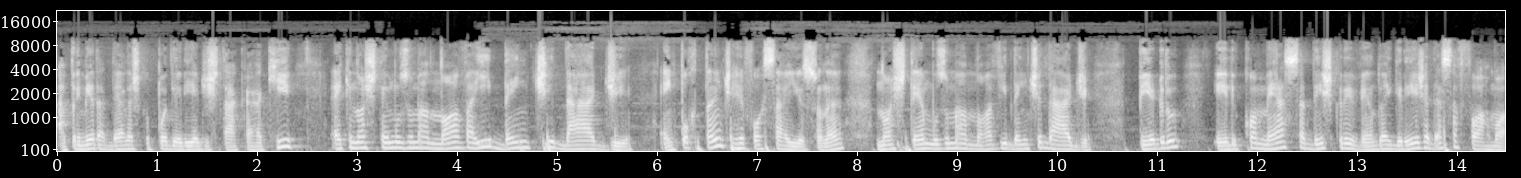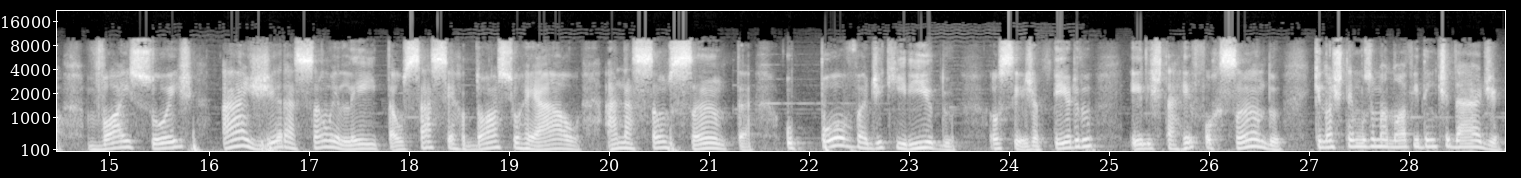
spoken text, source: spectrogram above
A primeira delas que eu poderia destacar aqui é que nós temos uma nova identidade. É importante reforçar isso, né? Nós temos uma nova identidade. Pedro, ele começa descrevendo a igreja dessa forma, ó: Vós sois a geração eleita, o sacerdócio real, a nação santa, o povo adquirido. Ou seja, Pedro, ele está reforçando que nós temos uma nova identidade.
